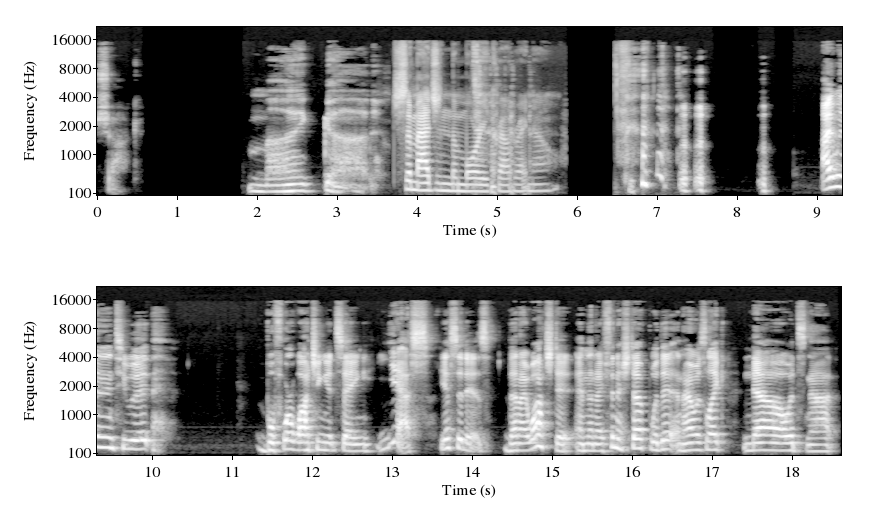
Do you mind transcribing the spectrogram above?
Shock. My God. Just imagine the Maury crowd right now. I went into it before watching it saying, yes, yes, it is. Then I watched it and then I finished up with it and I was like, no, it's not.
